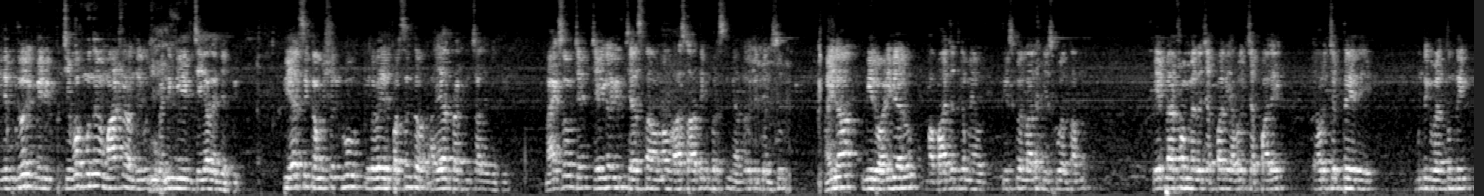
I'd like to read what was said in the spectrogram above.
ఇది ఇదివరకు మీరు ఇప్పుడు చివరికి మాట్లాడాలి దీని గురించి పెండింగ్ చేయాలని చెప్పి. పిఆర్సీ కమిషన్కు ఇరవై ఐదు పర్సెంట్ ఐఆర్ ప్రకటించాలని చెప్పి. మ్యాక్సిమం చే చేయగలిగింది చేస్తా ఉన్నాం రాష్ట్ర ఆర్థిక పరిస్థితి మీ అందరికీ తెలుసు. అయినా మీరు అడిగారు మా బాధ్యతగా మేము తీసుకువెళ్ళాలి తీసుకువెళ్తాము. ఏ ప్లాట్ఫామ్ మీద చెప్పాలి ఎవరికి చెప్పాలి ఎవరికి చెప్తే ఇది ముందుకు వెళ్తుంది.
